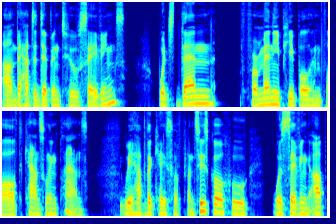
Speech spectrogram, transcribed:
Um, they had to dip into savings, which then, for many people, involved canceling plans. We have the case of Francisco, who was saving up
